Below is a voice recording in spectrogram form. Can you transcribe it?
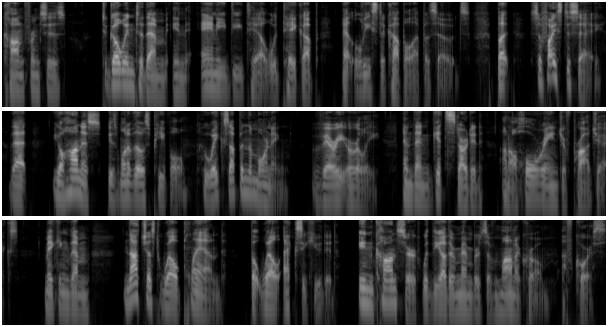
conferences. To go into them in any detail would take up at least a couple episodes. But suffice to say that Johannes is one of those people who wakes up in the morning very early and then gets started on a whole range of projects, making them not just well planned, but well executed, in concert with the other members of Monochrom, of course.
